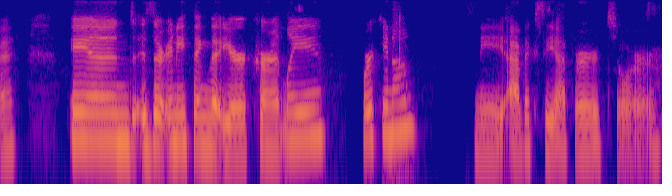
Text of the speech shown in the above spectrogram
Okay. And is there anything that you're currently working on? Any advocacy efforts or?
